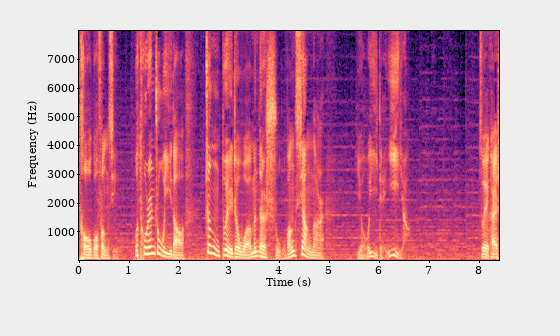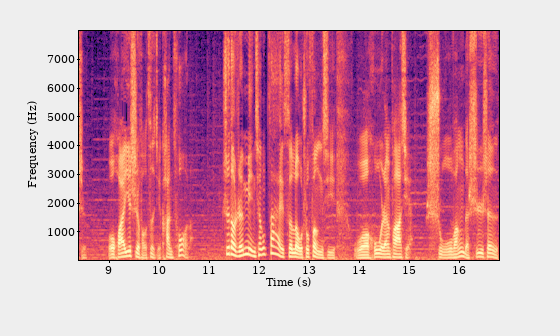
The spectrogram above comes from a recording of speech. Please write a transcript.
透过缝隙，我突然注意到，正对着我们的蜀王像那儿，有一点异样。最开始，我怀疑是否自己看错了，直到人面墙再次露出缝隙，我忽然发现，蜀王的尸身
